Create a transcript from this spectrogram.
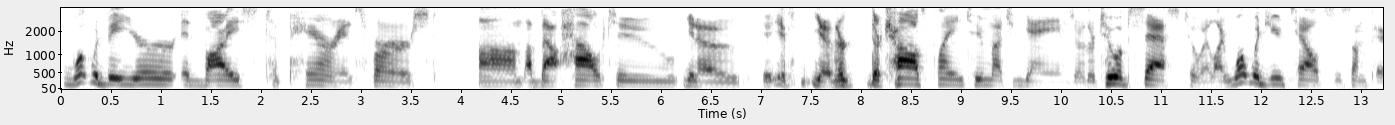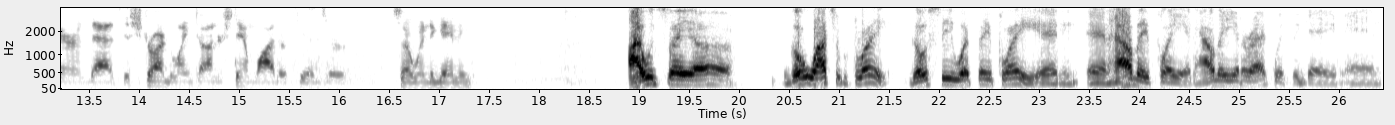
what would be your advice to parents first um, about how to, you know, if you know their their child's playing too much games or they're too obsessed to it? Like, what would you tell some parent that is struggling to understand why their kids are so into gaming? I would say uh, go watch them play. Go see what they play and and how they play it, how they interact with the game, and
